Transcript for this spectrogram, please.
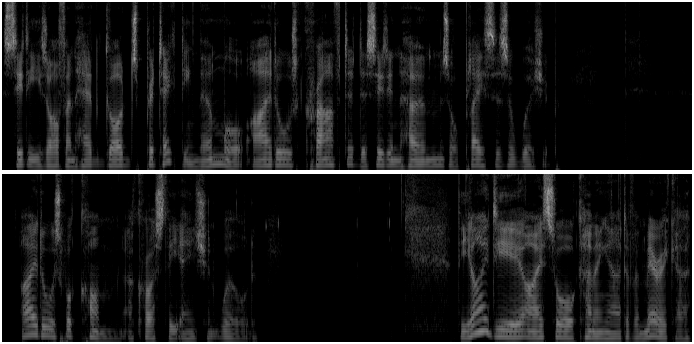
Cities often had gods protecting them or idols crafted to sit in homes or places of worship. Idols were common across the ancient world. The idea I saw coming out of America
